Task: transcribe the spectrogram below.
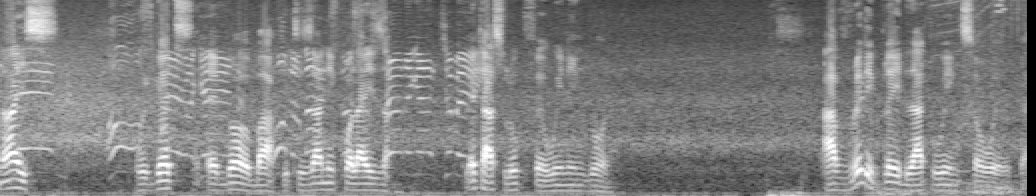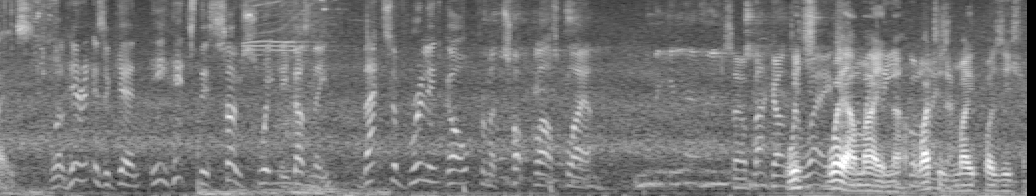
Nice. We get a goal back. It is an equalizer. turning out to be. Let us look for a winning goal. I've really played that wing so well, guys. Well, here it is again. He hits this so sweetly, doesn't he? That's a brilliant goal from a top-class player. So back Which, underway where am I now? What is my position?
